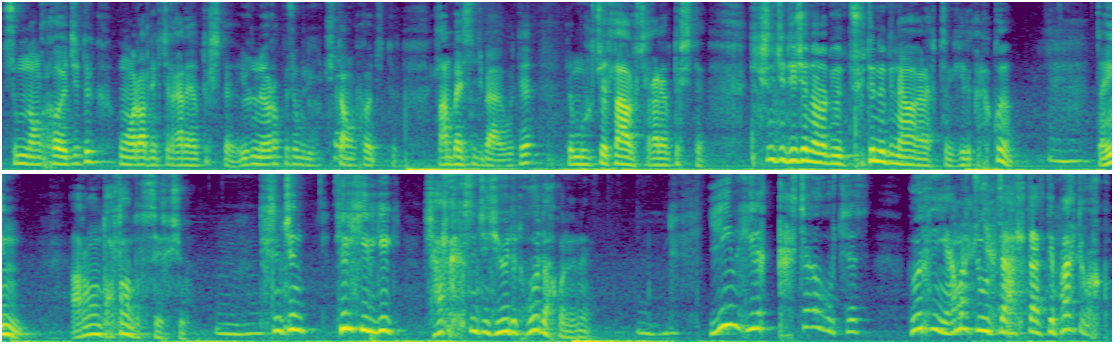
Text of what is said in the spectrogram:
сүм онгорхоо ээж идэг. Хүн ороод нэг чил гараа явдаг шүү дээ. Ер нь Европын сүм хөвчтэй онгорхоо ээж идэг. Лам байсан ч байгаагүй те. Тэгээ мөрөгчөл лаа урагчл гараа явдаг шүү дээ. Тэгсэн чинь тийшээ ороод шүтэнүүдийн аваа гараа авчихсан хэрэг гарахгүй юу? За энэ 17 онд болсон хэрэг шүү. Тэгсэн чинь тэр хэргийг шалгах гэсэн чинь шивэдэд хууль байхгүй нэ. Ийм хэрэг гарч байгааг учраас хуулийн ямар зүйл заалтаар тийм практик байхгүй.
